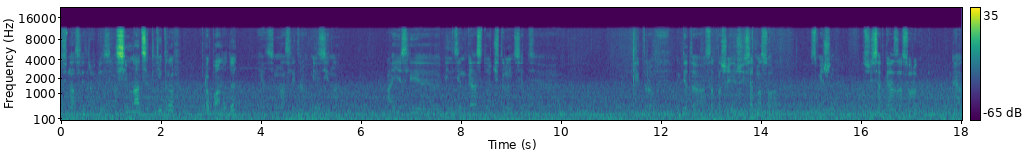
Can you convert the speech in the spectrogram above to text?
17 литров бензина. 17 литров пропана, да? Нет, 17 литров бензина. Если э, бензин-газ, то 14 э, литров, где-то соотношение 60 на 40 смешано. 60 газа, 40 га-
